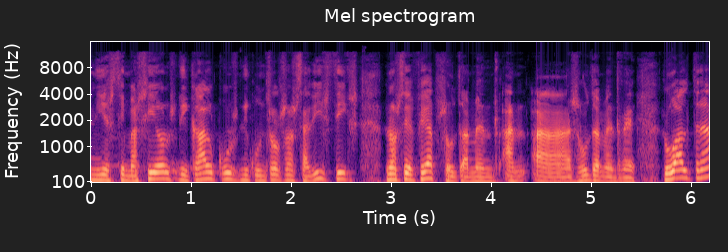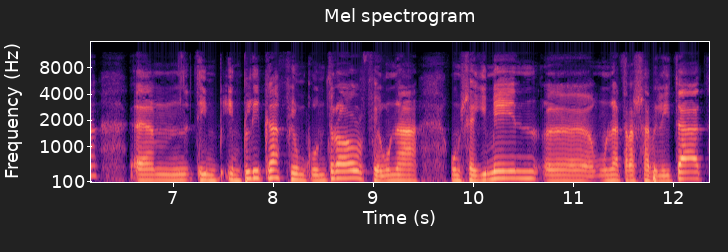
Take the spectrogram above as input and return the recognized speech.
ni estimacions, ni càlculs, ni controls estadístics, no has de fer absolutament, absolutament res. L'altre eh, implica fer un control control, fer una, un seguiment, eh, una traçabilitat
